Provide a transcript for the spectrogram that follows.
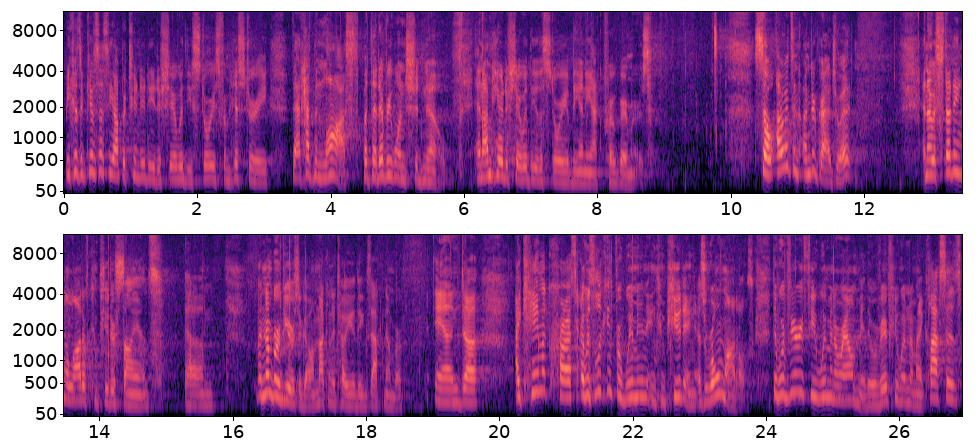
because it gives us the opportunity to share with you stories from history that have been lost, but that everyone should know. And I'm here to share with you the story of the ENIAC programmers. So I was an undergraduate, and I was studying a lot of computer science um, a number of years ago. I'm not going to tell you the exact number. And uh, I came across, I was looking for women in computing as role models. There were very few women around me. There were very few women in my classes,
